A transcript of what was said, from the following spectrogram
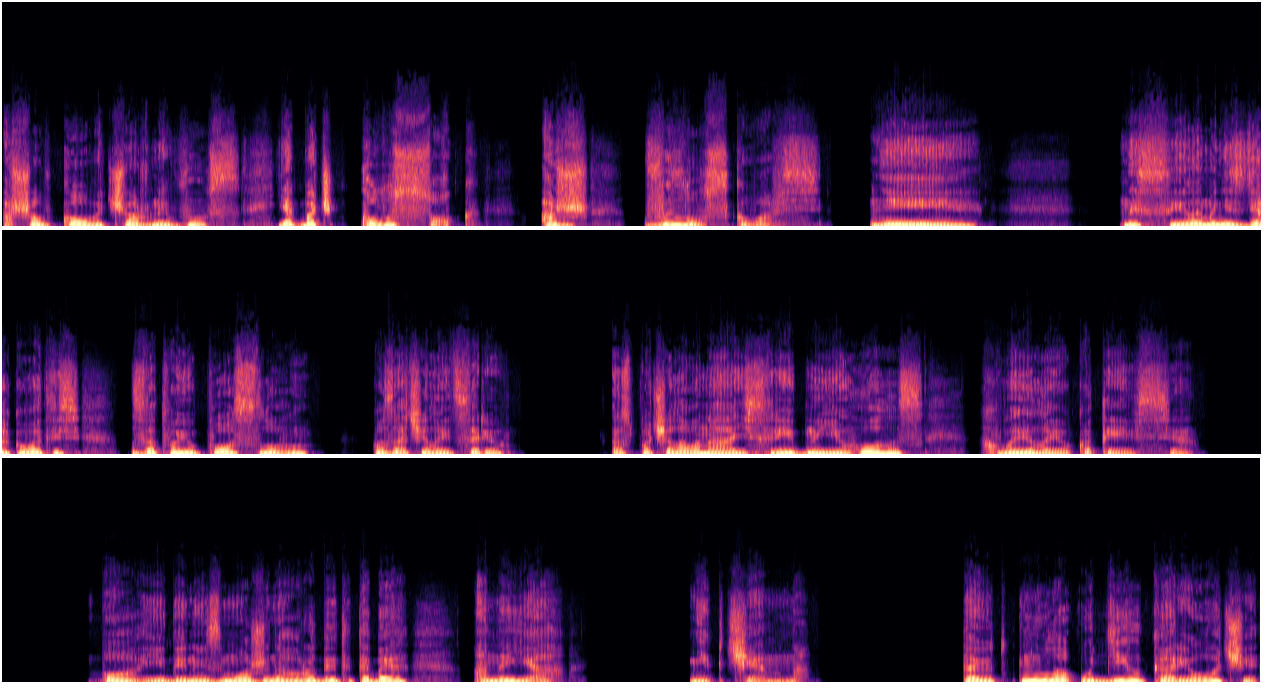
а шовковий чорний вус, як бач, колосок, аж вилускувався. Ні, не сила мені здякуватись за твою послугу, козаче лицарю. Розпочала вона, і срібний її голос хвилею котився. Бог єдиний зможе нагородити тебе, а не я, нікчемна. Та й уткнула у діл карі очі,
